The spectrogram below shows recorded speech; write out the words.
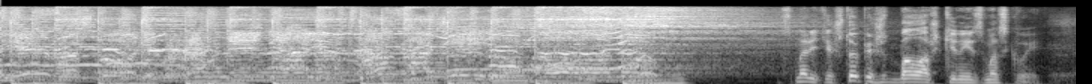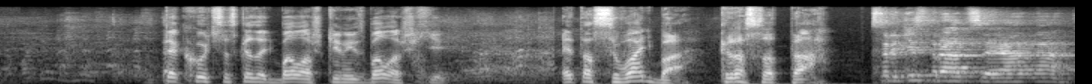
не расходим, разменяем казачью моду. Смотрите, что пишет Балашкина из Москвы. Так хочется сказать Балашкина из Балашки. Это свадьба, красота. С регистрацией она.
